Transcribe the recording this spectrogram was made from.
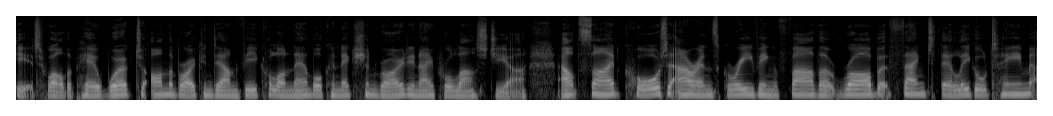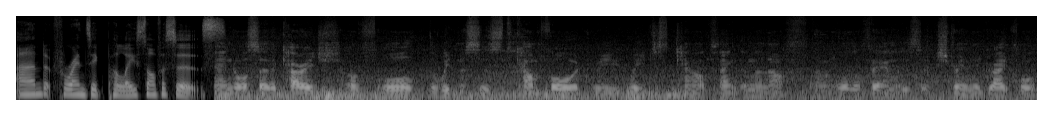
Pitt while the pair worked on the broken down vehicle on Nambour Connection Road in April last year. Outside court, Aaron's grieving father, Rob, thanked their legal team and forensic police officers. And also the courage of all the witnesses to come forward. We, we just cannot thank them enough. Uh, all the families are extremely grateful.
